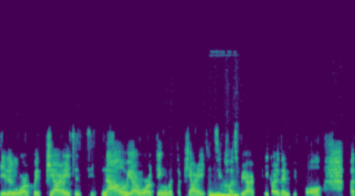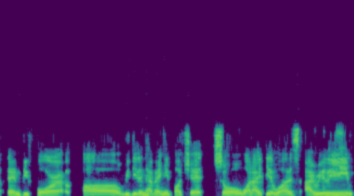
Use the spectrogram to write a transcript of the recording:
didn't work with PR agency. Now we are working with the PR agency because mm-hmm. we are bigger than before. But then before, uh, we didn't have any budget. So what I did was I really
